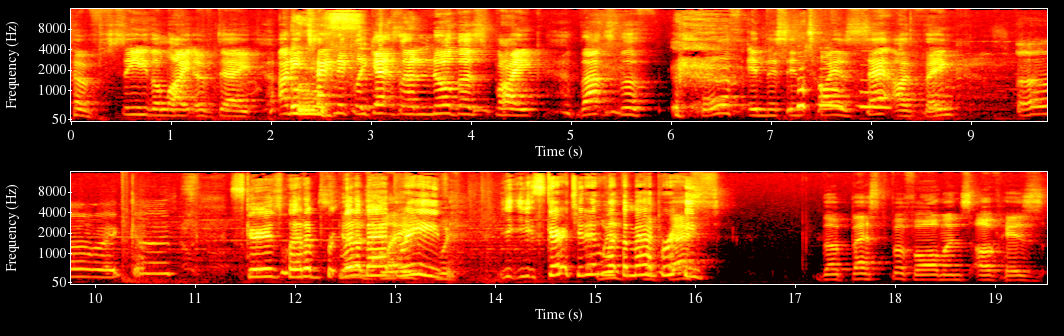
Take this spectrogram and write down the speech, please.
to see the light of day. And he Oof. technically gets another spike. That's the fourth in this entire set, I think. Oh my god. Scourge, let him let a man breathe. with- You, you, Scourge, you didn't let the man breathe. The best performance of his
